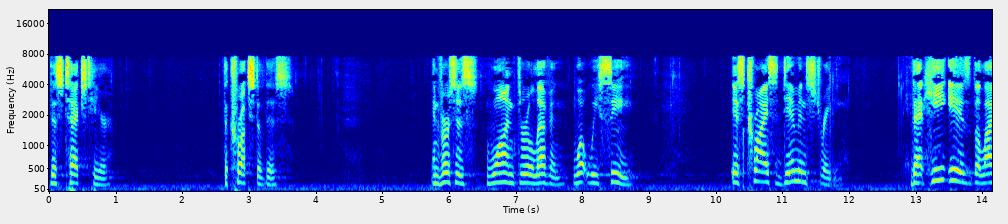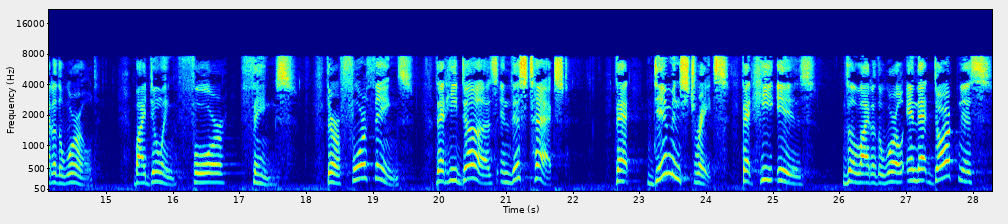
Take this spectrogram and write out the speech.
this text here, the crux of this. In verses 1 through 11, what we see is Christ demonstrating that he is the light of the world by doing four things. There are four things that he does in this text that demonstrates that he is the light of the world and that darkness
